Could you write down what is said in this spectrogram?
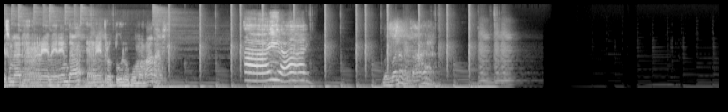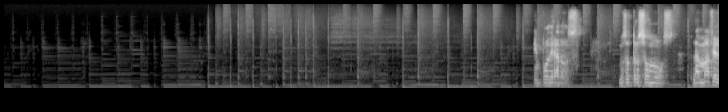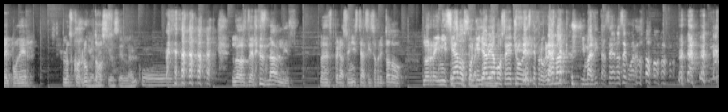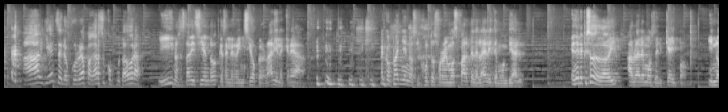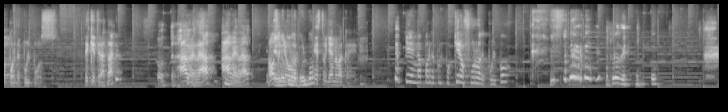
Es una reverenda retro turbo mamada. Ay, ay. Nos van a matar. Empoderados. Nosotros somos la mafia del poder, los corruptos, los deleznables, los esperacionistas y sobre todo los reiniciados, Los porque ya habíamos hecho este programa y maldita sea, no se guardó. A alguien se le ocurrió apagar su computadora y nos está diciendo que se le reinició, pero nadie le crea. Acompáñenos y juntos formemos parte de la élite mundial. En el episodio de hoy hablaremos del K-pop y no por de pulpos. ¿De qué trata? Otra. Ah, ¿verdad? Ah, ¿verdad? No, ¿El no señor. por de pulpo? Esto ya no va a caer. ¿Quieren no por de pulpo? ¿Quieren furro de pulpo? Otro de pulpo.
